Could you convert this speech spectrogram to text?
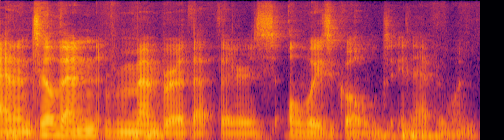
and until then, remember that there's always gold in everyone.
